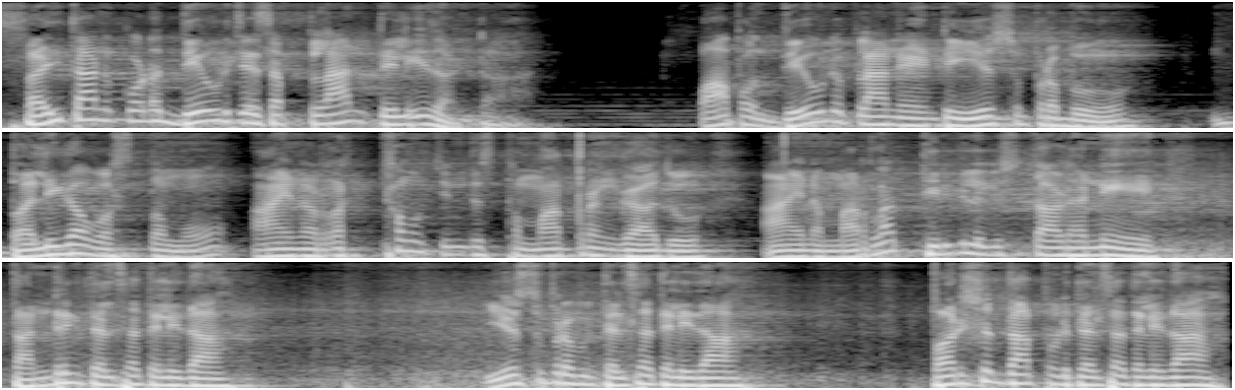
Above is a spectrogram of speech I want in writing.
సైతాను కూడా దేవుడు చేసే ప్లాన్ తెలియదంట. పాపం దేవుడి ప్లాన్ ఏంటి? యేసు ప్రభు బలిగా వస్తాము ఆయన రక్తము చిందిస్తాం మాత్రం కాదు ఆయన మరలా తిరిగి లెగిస్తాడని తండ్రికి తెలుసా తెలీదా? యేసు ప్రభుకి తెలుసా తెలీదా? పరిశుద్ధాత్ముడు తెలుసా తెలీదా?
